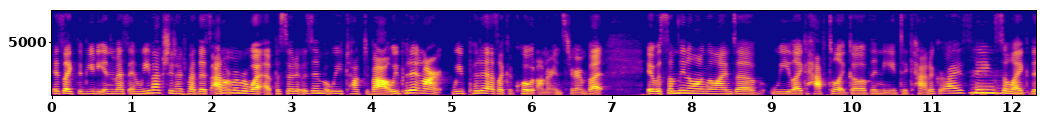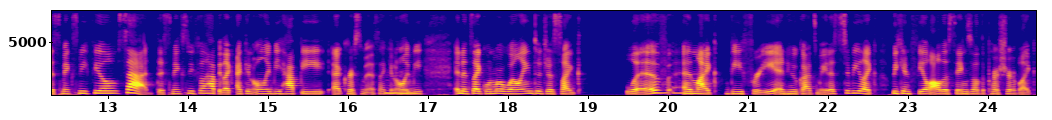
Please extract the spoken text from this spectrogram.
Is like the beauty in the mess. And we've actually talked about this. I don't remember what episode it was in, but we talked about we put it in our we put it as like a quote on our Instagram, but it was something along the lines of we like have to let go of the need to categorize things. So mm. like this makes me feel sad. This makes me feel happy. Like I can only be happy at Christmas. I can only mm-hmm. be and it's like when we're willing to just like live and like be free and who God's made us to be, like we can feel all those things without the pressure of like,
